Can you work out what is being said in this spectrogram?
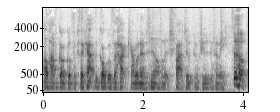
I'll have goggles because I can't have the goggles, the hat cam and everything else, and it's far too confusing for me. So,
